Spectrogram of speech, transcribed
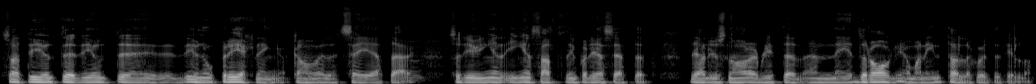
så att det är ju inte, det är inte, det är en uppräkning kan man väl säga att det är. Mm. Så det är ju ingen, ingen satsning på det sättet. Det hade ju snarare blivit en, en neddragning om man inte hade skjutit till dem.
